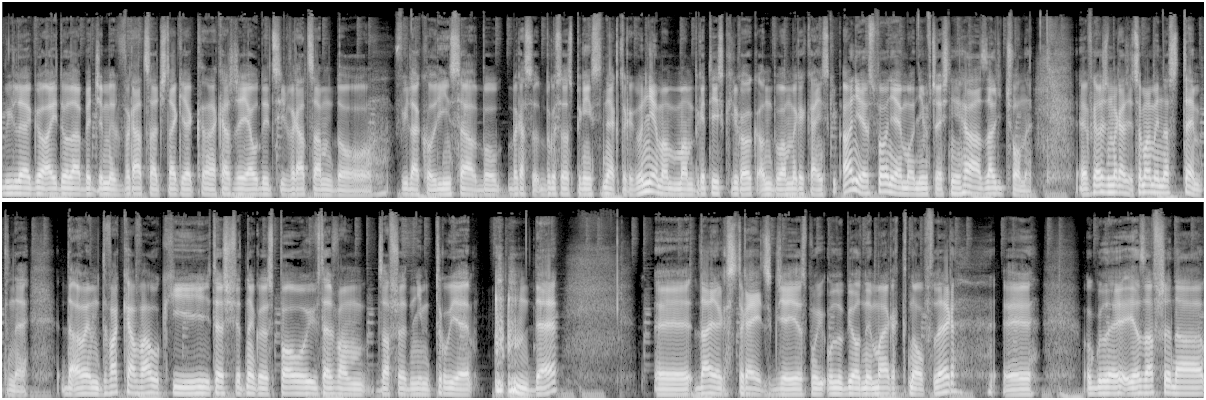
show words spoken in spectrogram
Willego Idola będziemy wracać, tak jak na każdej audycji wracam do Willa Collinsa albo Bruce- Bruce'a Springsteena, którego nie mam, bo mam brytyjski rok, on był amerykański. A nie, wspomniałem o nim wcześniej, ha, zaliczone. E, W każdym razie, co mamy następne? Dałem dwa kawałki też świetnego zespołu i też wam zawsze nim truję D. Y, Dire Straits, gdzie jest mój ulubiony Mark Knopfler. W ogóle ja zawsze na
